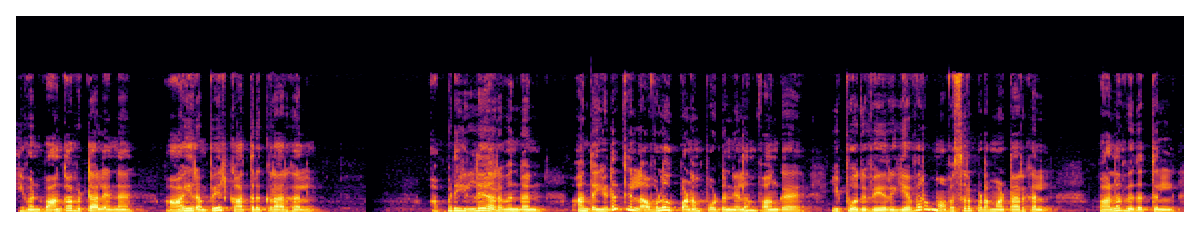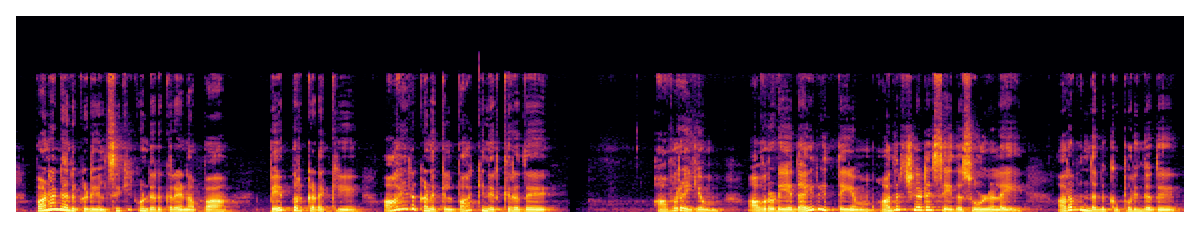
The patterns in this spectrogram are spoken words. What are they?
இவன் வாங்காவிட்டால் என்ன? ஆயிரம் பேர் காத்திருக்கிறார்கள். அப்படி இல்லை அரவிந்தன். அந்த இடத்தில் அவ்வளவு பணம் போட்டு நிலம் வாங்க இப்போது வேறு எவரும் அவசரப்பட மாட்டார்கள். பல விதத்தில் பண நெருக்கடியில் சிக்கிக் கொண்டிருக்கிறேன் அப்பா. பேப்பர் கடைக்கு ஆயிரக்கணக்கில் பாக்கி நிற்கிறது. அவரையும் அவருடைய தைரியத்தையும் அதிர்ச்சியடை செய்த சூழ்நிலை அரவிந்தனுக்கு புரிந்தது.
